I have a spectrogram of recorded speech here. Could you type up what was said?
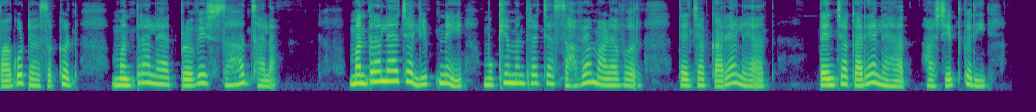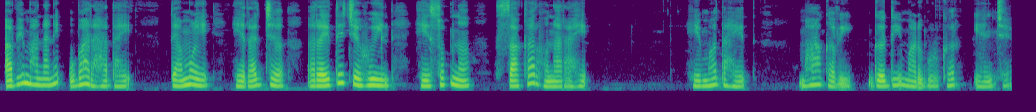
पागोट्यासकट मंत्रालयात प्रवेश सहज झाला. मंत्रालयाच्या लिफ्टने मुख्यमंत्र्याच्या सहाव्या माळ्यावर त्याच्या कार्यालयात त्यांच्या कार्यालयात हा शेतकरी अभिमानाने उभा राहत आहे. त्यामुळे हे राज्य रयतेचे होईल हे स्वप्न साकार होणार आहे. हे मत आहेत महाकवी गदी माडगुळकर यांचे.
